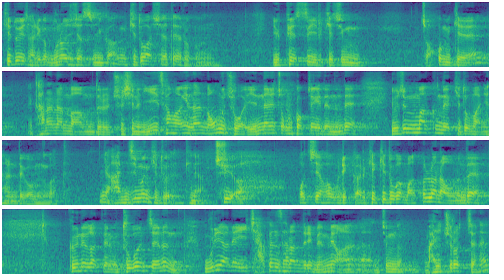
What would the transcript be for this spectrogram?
기도의 자리가 무너지셨습니까? 그럼 기도하셔야 돼요, 여러분. UPS 이렇게 지금 조금 이렇게 가난한 마음들을 주시는 이 상황이 나는 너무 좋아. 옛날에 조금 걱정이 됐는데 요즘만큼 내가 기도 많이 하는 데가 없는 것 같아. 그냥 앉으면 기도해. 그냥 주여 어찌하오리까 이렇게 기도가 막 흘러나오는데 그 은혜가 되는 두 번째는 우리 안에 이 작은 사람들이 몇 명 좀 많이 줄었잖아요.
